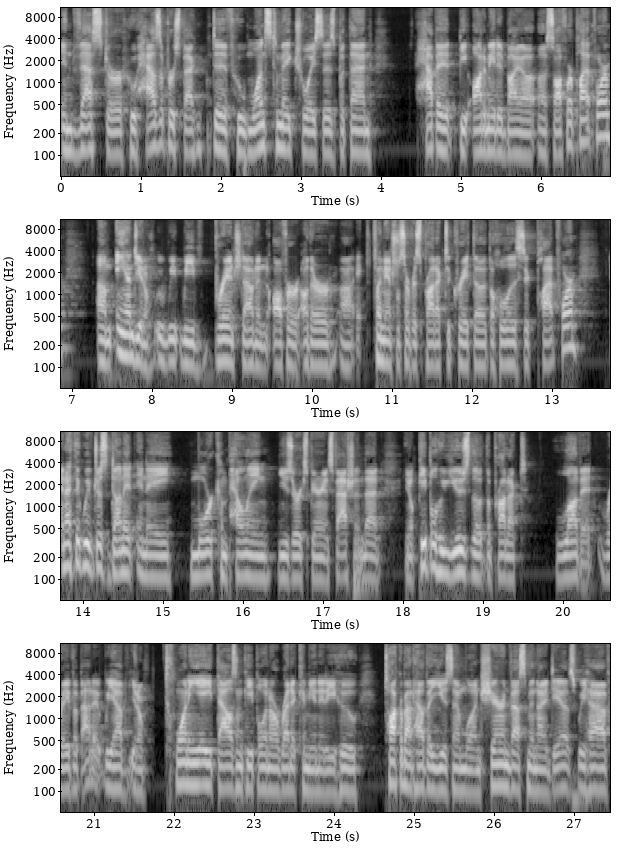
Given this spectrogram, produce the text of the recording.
investor who has a perspective, who wants to make choices, but then have it be automated by a, a software platform. Um, and you know we, we've branched out and offer other uh, financial service product to create the, the holistic platform. And I think we've just done it in a more compelling user experience fashion that you know people who use the, the product love it, rave about it. We have, you know, 28,000 people in our Reddit community who talk about how they use M1, share investment ideas. We have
